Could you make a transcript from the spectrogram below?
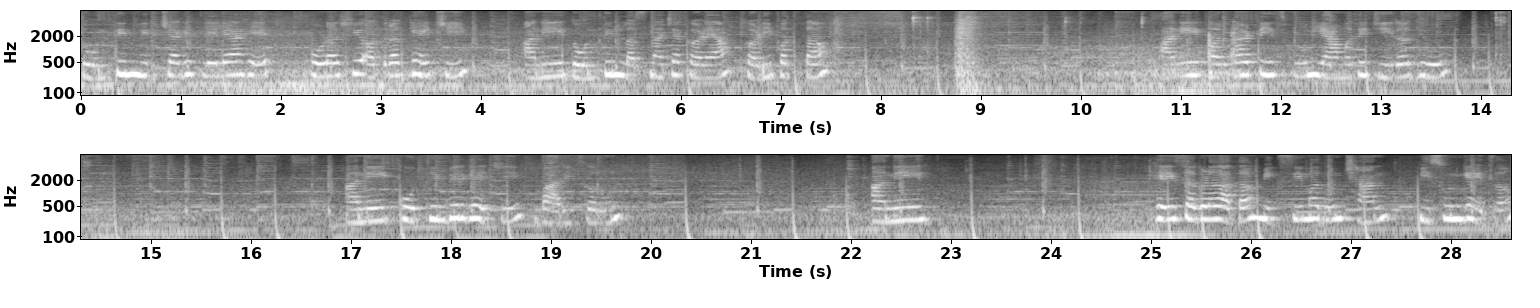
दोन तीन मिरच्या घेतलेल्या आहेत. थोडीशी अद्रक घ्यायची. आणि दोन तीन लसणाच्या कळ्या कढीपत्ता. आणि अर्धा टीस्पून यामध्ये जिरं घेऊ. आणि कोथिंबीर घ्यायची बारीक करून. आणि हे सगळं आता मिक्सीमधून छान पिसून घ्यायचं.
